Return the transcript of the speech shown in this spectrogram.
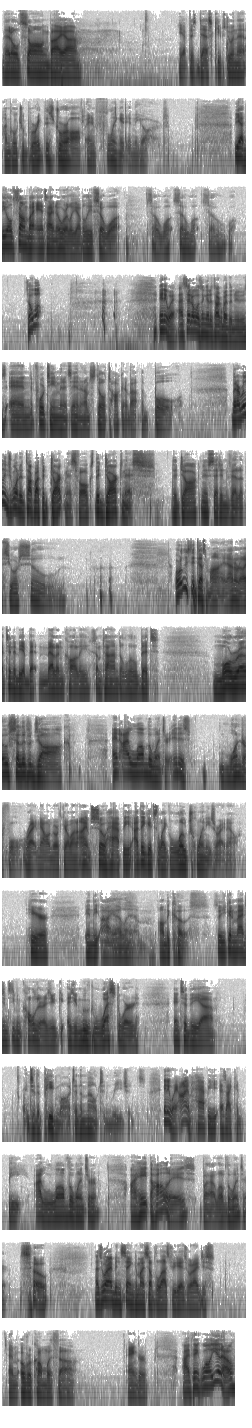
that old song by, uh, yeah, if this desk keeps doing that, I'm going to break this drawer off and fling it in the yard. Yeah, the old song by Anti-Nowhere League, I believe. So what? So what? So what? So what? So what? Anyway, I said I wasn't going to talk about the news, and 14 minutes in, and I'm still talking about the bull. But I really just wanted to talk about the darkness, folks. The darkness. The darkness that envelops your soul. or at least it does mine. I don't know. I tend to be a bit melancholy sometimes, a little bit morose, a little dark. And I love the winter. It is wonderful right now in North Carolina. I am so happy. I think it's like low 20s right now here in the ILM on the coast. So you can imagine it's even colder as you as you moved westward into the uh, into the Piedmont and the mountain regions. Anyway, I am happy as I could be. I love the winter. I hate the holidays, but I love the winter. So that's what I've been saying to myself the last few days. When I just am overcome with uh, anger, I think, well, you know,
